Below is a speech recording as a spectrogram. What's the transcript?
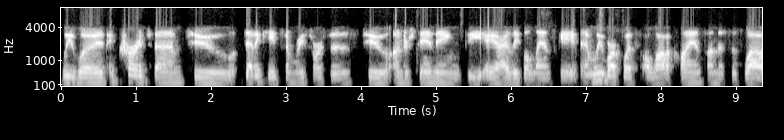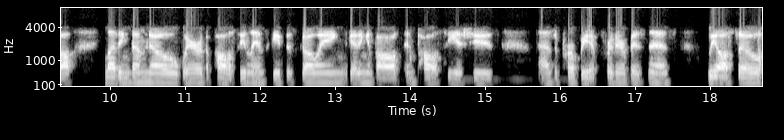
we would encourage them to dedicate some resources to understanding the AI legal landscape. And we work with a lot of clients on this as well, letting them know where the policy landscape is going, getting involved in policy issues as appropriate for their business. We also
